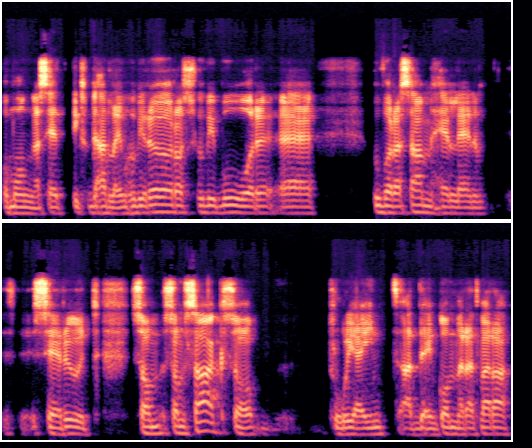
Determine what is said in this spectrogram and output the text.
på många sätt. Liksom det handlar om hur vi rör oss, hur vi bor, eh, hur våra samhällen ser ut. Som, som sak så tror jag inte att den kommer att vara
